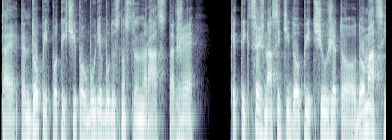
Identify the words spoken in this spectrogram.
ten dopyt po tých čipoch bude v budúcnosti len raz. Takže keď ty chceš nasytiť dopyt, či už je to domáci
